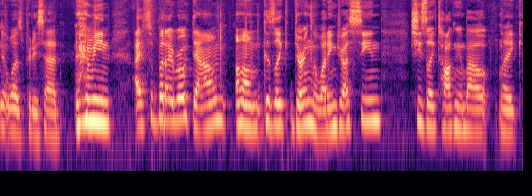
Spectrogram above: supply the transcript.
It was pretty sad. I mean, I so but I wrote down um cuz like during the wedding dress scene, she's like talking about like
